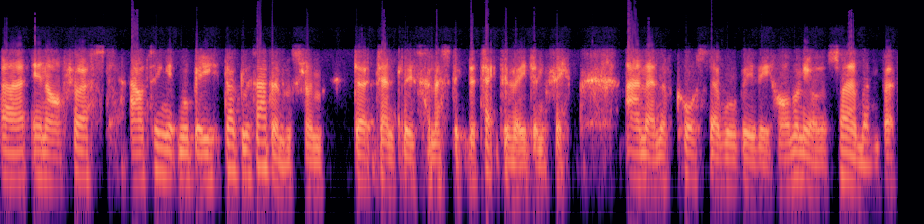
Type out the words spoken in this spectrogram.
Uh, in our first outing, it will be Douglas Adams from Dirk Gently's Holistic Detective Agency. And then, of course, there will be the harmony or the sermon, but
